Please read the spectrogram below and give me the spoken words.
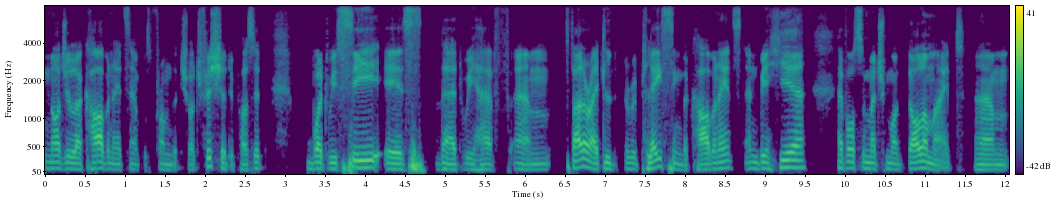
nodular carbonate samples from the George Fisher deposit, what we see is that we have um, sphalerite replacing the carbonates, and we here have also much more dolomite um,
